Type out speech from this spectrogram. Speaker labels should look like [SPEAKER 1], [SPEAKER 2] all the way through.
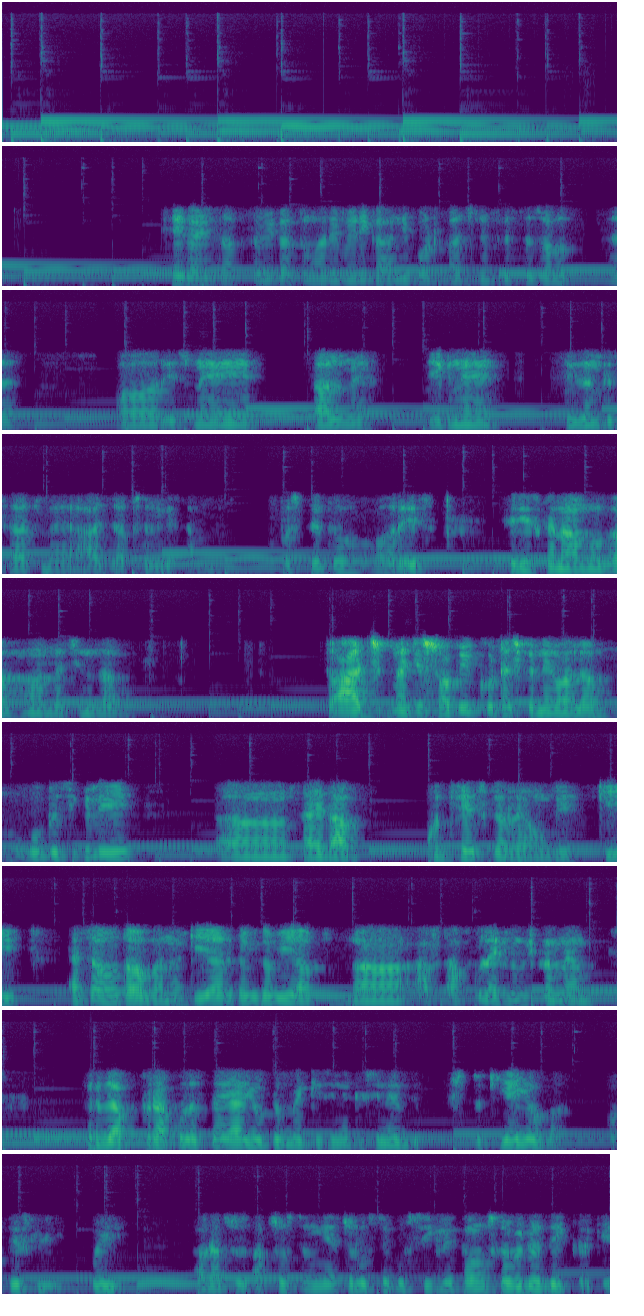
[SPEAKER 1] Hey guys आप सभी का तुम्हारी मेरी कहानी पॉडकास्ट में फिर से स्वागत है। और इस नए साल में, एक नए सीज़न के साथ मैं आज आप सभी के सामने उपस्थित हूँ और इस सीरीज़ का नाम होगा हाँ मैं ज़िंदा हूँ। तो आज मैं जिस टॉपिक को टच करने वाला हूँ, वो बेसिकली शायद आप खुद फेस कर रहे होंगे कि ऐसा होता होगा ना कि यार कभी कभी आप, आ, आप आपको लाइफ में कुछ करना है फिर भी आप फिर आपको लगता है यार यूट्यूब में किसी ने किसी ने कुछ तो किया ही होगा ऑब्वियसली कोई और आप सो, आप सोचते होंगे चलो उससे कुछ सीख लेता हूँ उसका वीडियो देख करके।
